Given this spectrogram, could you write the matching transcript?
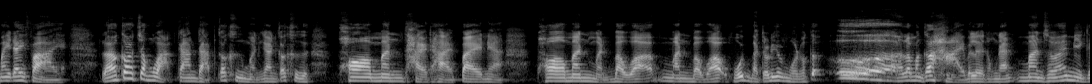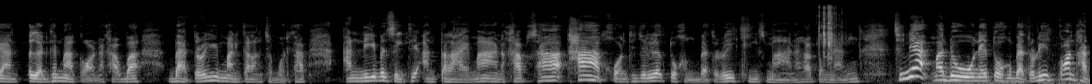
ไม่ได้ไฟล์ แล้วก็จังหวะการดับก็คือเหมือนกันก็คือ พอมันถ่ายถ่ายไปเนี่ย พอมันเหมือนแบบว่ามันแบบว่าหูยแบตเตอรี่มันหมดมันก็เออแล้วมันก็หายไปเลยตรงนั้น มันจะไม่มีการเตือนขึ้นมาก่อนนะครับ ว่าแบตเตอรี่มันกำลังจะหมดครับ อันนี้เป็นสิ่งที่อันตรายมากนะครับ ถ้าถ้าคนที่จะเลือกตัวของแบตเตอรี่ Kings มานะครับตรงนั้น ทีเนี้ยมาดูในตัวของแบตเตอรี่ก้อนถัด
